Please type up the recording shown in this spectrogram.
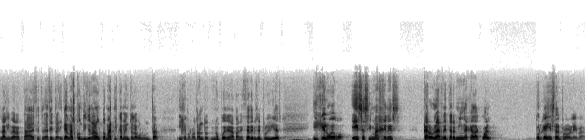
la, libertad, etcétera, etcétera, y que además condicionan automáticamente la voluntad y que por lo tanto no pueden aparecer, deben ser prohibidas, y que luego esas imágenes, claro, las determina cada cual. Porque ahí está el problema.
